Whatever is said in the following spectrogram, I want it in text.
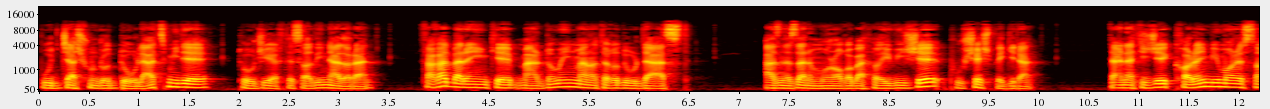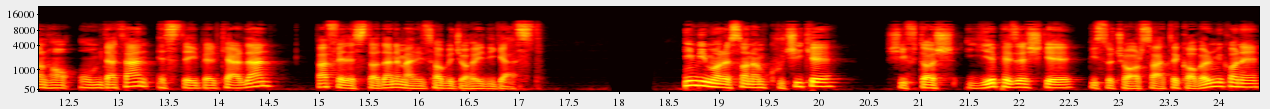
بودجهشون رو دولت میده توجیه اقتصادی ندارن. فقط برای اینکه مردم این مناطق دوردست از نظر مراقبت های ویژه پوشش بگیرن. در نتیجه کار این بیمارستان ها عمدتا استیبل کردن و فرستادن مریض ها به جاهای دیگه است. این بیمارستان هم کوچیکه شیفتاش یه پزشک 24 ساعته کاور می‌کنه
